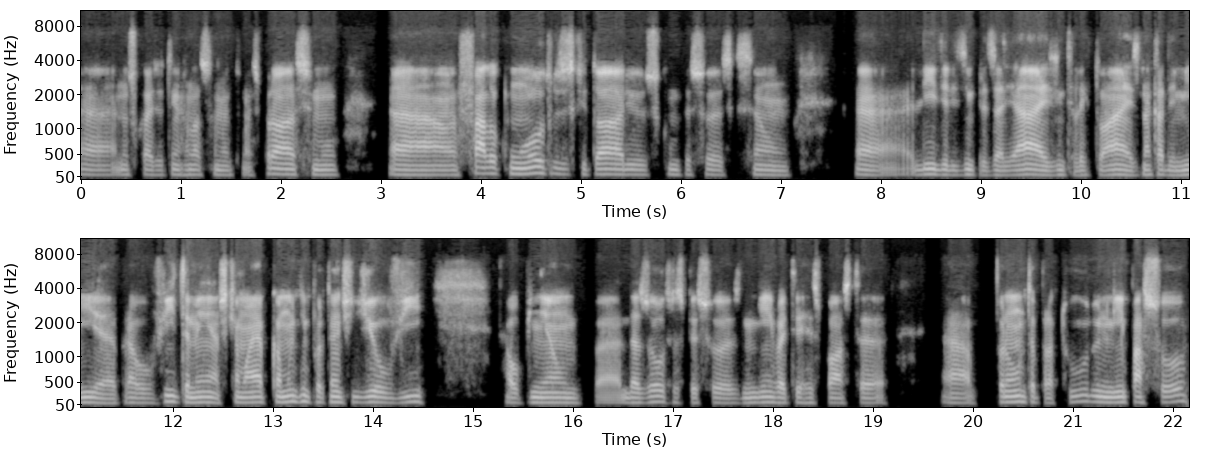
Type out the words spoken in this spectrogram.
uh, nos quais eu tenho um relacionamento mais próximo, uh, falo com outros escritórios, com pessoas que são líderes empresariais, intelectuais, na academia, para ouvir também. Acho que é uma época muito importante de ouvir a opinião das outras pessoas. Ninguém vai ter resposta uh, pronta para tudo, ninguém passou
